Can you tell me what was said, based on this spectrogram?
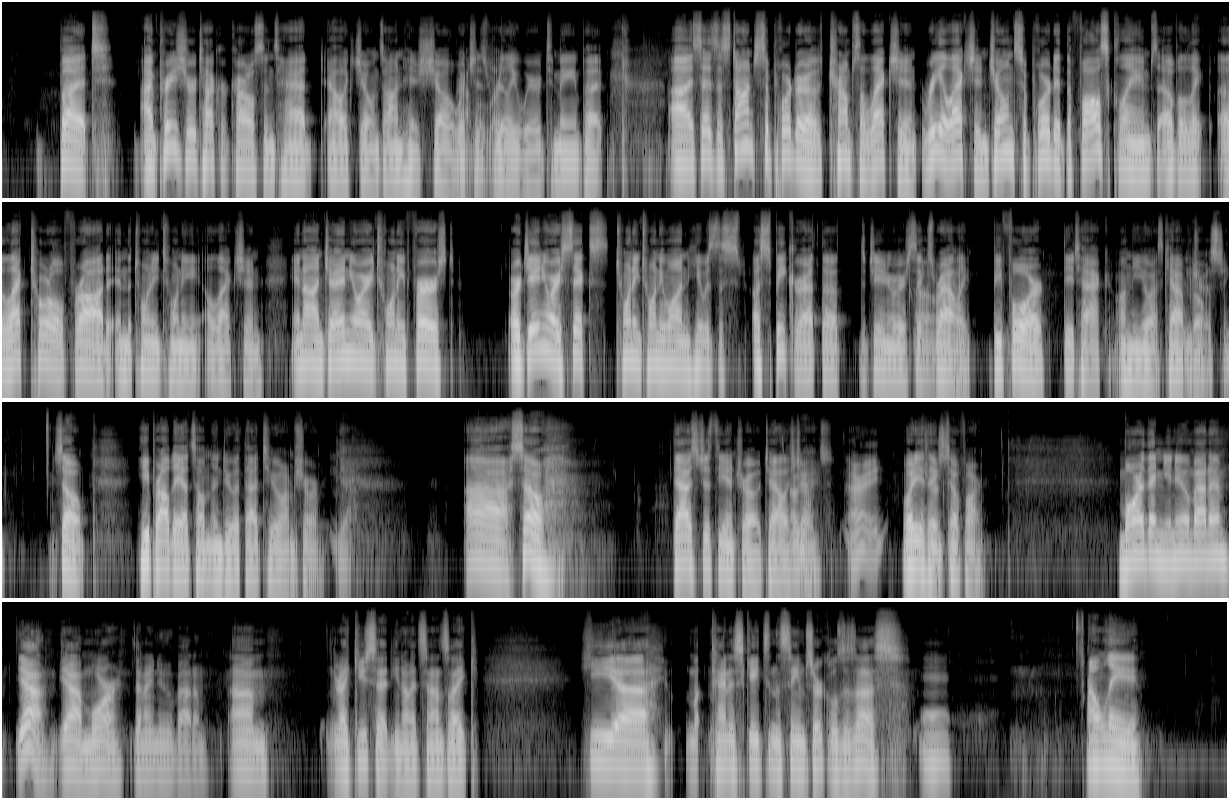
but I'm pretty sure Tucker Carlson's had Alex Jones on his show, which is really weird to me. But uh, it says a staunch supporter of Trump's election re-election, Jones supported the false claims of ele- electoral fraud in the 2020 election, and on January 21st. Or January 6, 2021, he was the, a speaker at the, the January 6th Oh, okay. rally before the attack on the U.S. Capitol. Interesting. So he probably had something to do with that too, I'm sure. Yeah. Uh so that was just the intro to Alex Okay. Jones. All right. What do you think so far? More than you knew about him? Yeah, yeah, more than I knew about him. Um, like you said, you know, it sounds like he uh kind of skates in the same circles as us. Only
